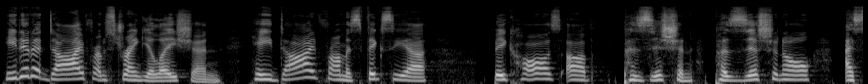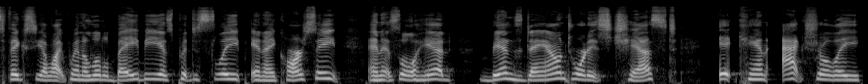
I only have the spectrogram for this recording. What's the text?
He didn't die from strangulation. He died from asphyxia because of position, positional asphyxia, like when a little baby is put to sleep in a car seat and its little head bends down toward its chest. It can actually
